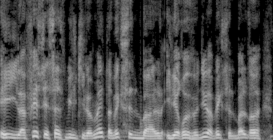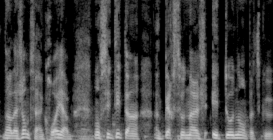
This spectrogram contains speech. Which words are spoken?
et il a fait ses 16 000 kilomètres avec cette balle. Il est revenu avec cette balle dans, la jambe, c'est incroyable. Donc c'était un, un, personnage étonnant parce que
